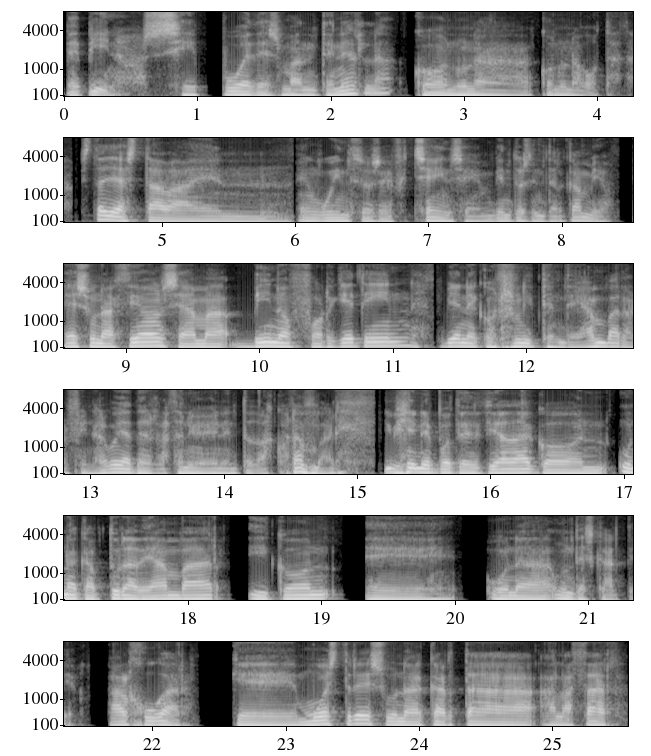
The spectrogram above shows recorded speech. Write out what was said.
pepino si puedes mantenerla con una, con una gotada. Esta ya estaba en, en Winds of Exchange, en Vientos de Intercambio. Es una acción, se llama Bean of Forgetting. Viene con un ítem de ámbar. Al final voy a tener razón y me vienen todas con ámbar. ¿eh? Y viene potenciada con una captura de ámbar y con eh, una, un descarte. Al jugar, que muestres una carta al azar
